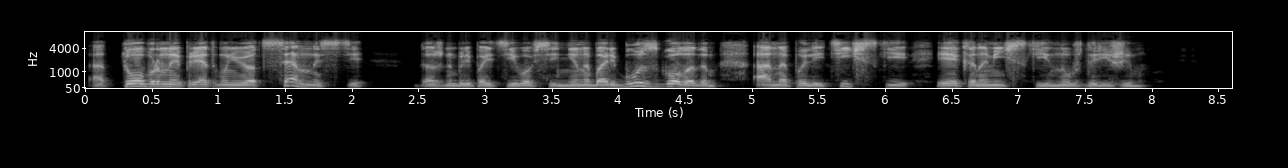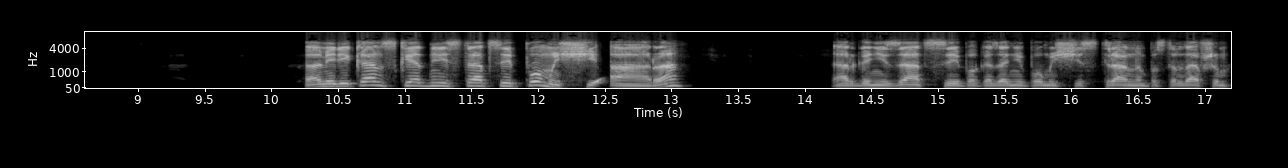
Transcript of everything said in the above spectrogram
Отобранные при этом у нее ценности должны были пойти вовсе не на борьбу с голодом, а на политические и экономические нужды режима. Американская администрация помощи ААРА, организация по оказанию помощи странам, пострадавшим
